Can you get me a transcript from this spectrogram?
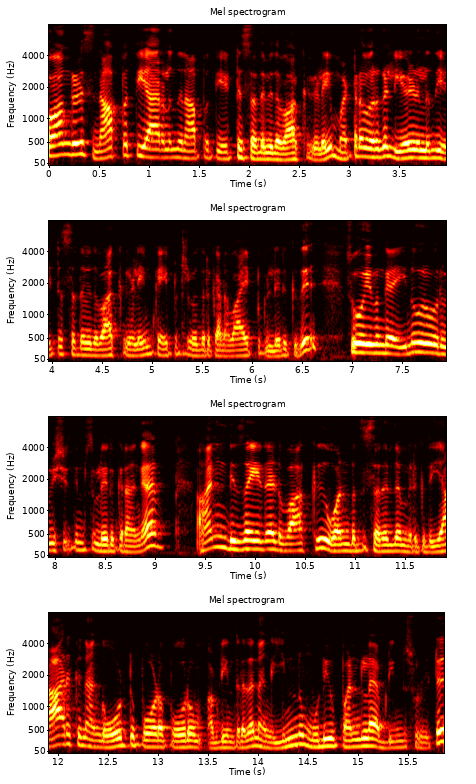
காங்கிரஸ் நாற்பத்தி ஆறுலேருந்து நாற்பத்தி எட்டு சதவீத வாக்குகளையும் மற்றவர்கள் ஏழுலேருந்து எட்டு சதவீத வாக்குகளையும் கைப்பற்றுவதற்கான வாய்ப்புகள் இருக்குது. ஸோ இவங்க இன்னொரு ஒரு விஷயத்தையும் சொல்லியிருக்கிறாங்க. அன்டிசைடட் வாக்கு ஒன்பது சதவீதம் இருக்குது. யாருக்கு நாங்கள் ஓட்டு போட போகிறோம் அப்படின்றத நாங்கள் இன்னும் முடிவு பண்ணல அப்படின்னு சொல்லிட்டு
